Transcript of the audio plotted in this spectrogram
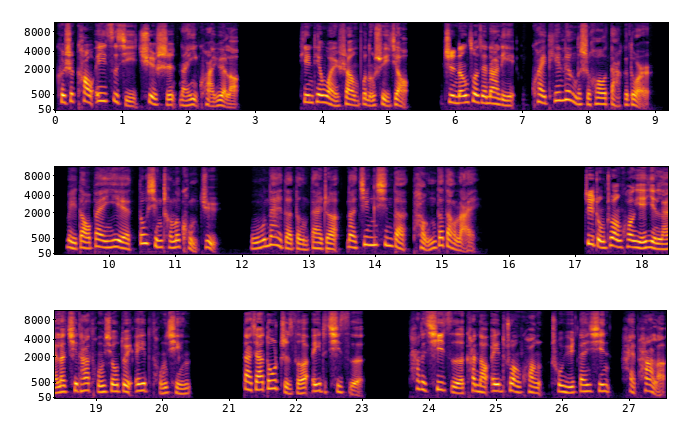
可是靠 A 自己确实难以跨越了。天天晚上不能睡觉，只能坐在那里，快天亮的时候打个盹儿。每到半夜都形成了恐惧，无奈的等待着那惊心的疼的到来。这种状况也引来了其他同修对 A 的同情。大家都指责 A 的妻子，他的妻子看到 A 的状况，出于担心、害怕了，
